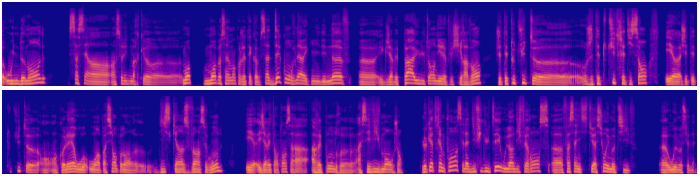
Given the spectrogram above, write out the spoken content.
euh, ou une demande, ça c'est un, solide marqueur. moi, moi personnellement, quand j'étais comme ça, dès qu'on venait avec une idée neuve et que j'avais pas eu le temps d'y réfléchir avant, j'étais tout de suite euh, j'étais tout de suite réticent et euh, j'étais tout de suite euh, en, colère ou, ou, impatient pendant 10 15 20 secondes et, et j'avais tendance à, à, répondre assez vivement aux gens. Le quatrième point c'est la difficulté ou l'indifférence face à une situation émotive ou émotionnelle.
